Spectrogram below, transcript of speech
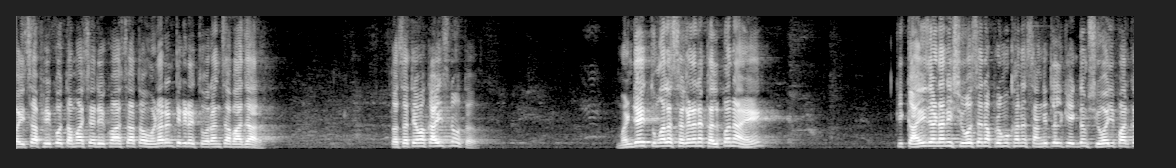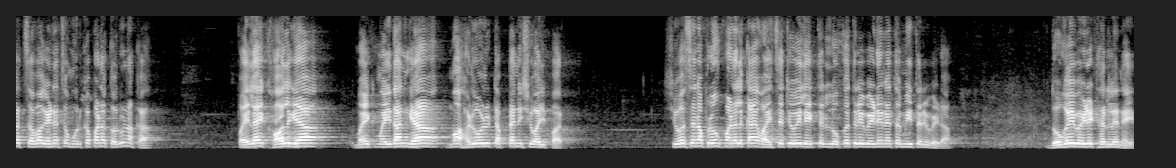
पैसा फेको तमाशा देखो असा आता होणार ना तिकडे चोरांचा बाजार. तसं तेव्हा काहीच नव्हतं. म्हणजे तुम्हाला सगळ्यांना कल्पना आहे की काही जणांनी शिवसेना प्रमुखांना सांगितलेलं की एकदम शिवाजी पार्कात सभा घेण्याचा मूर्खपणा करू नका. पहिला एक हॉल घ्या मग एक मैदान घ्या मग हळूहळू टप्प्याने शिवाजी पार्क. शिवसेना प्रमुख म्हणाले काय व्हायचं ते होईल एकतरी लोक तरी वेडे नाही तर मी तरी वेडा. दोघंही वेडे ठरले नाहीत.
